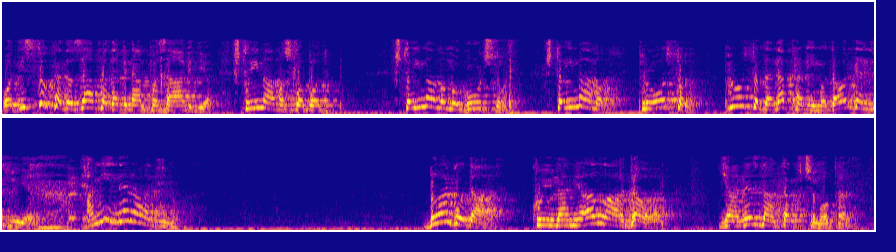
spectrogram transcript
od istoka do zapada bi nam pozavidio. Što imamo slobodu. Što imamo mogućnost. Što imamo prostor, prostor da napravimo, da organizujemo. A mi ne radimo. Blagodat koju nam je Allah dao, ja ne znam kako ćemo opravdati.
